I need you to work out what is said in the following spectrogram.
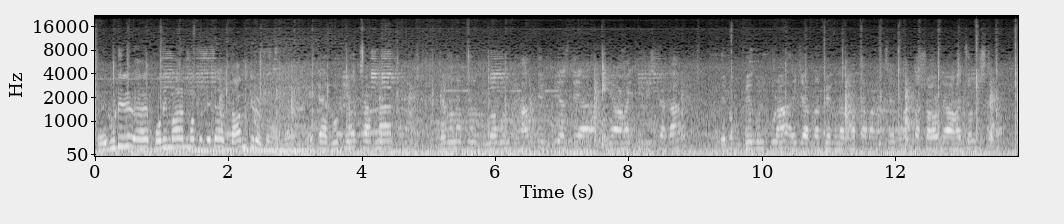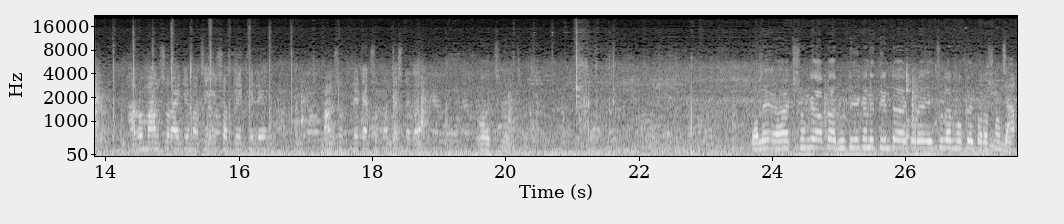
তো এই রুটির পরিমাণ মতো এটার দাম কীরকম আপনার? এটা রুটি হচ্ছে আপনার যেমন আপনার লবণ ঝাল তেল পেঁয়াজ দেওয়া নেওয়া হয় তিরিশ টাকা। এবং বেগুন পোড়া এই যে আপনার বেগুনের ভর্তা বানাচ্ছে ভর্তা সহ নেওয়া হয় চল্লিশ টাকা। আরও মাংসর আইটেম আছে এসব দিয়ে খেলে মাংসর প্লেট একশো পঞ্চাশ টাকা। ও, আচ্ছা আচ্ছা। তাহলে একসঙ্গে আপনার রুটি এখানে তিনটা করে এই চুলার মধ্যে করা সম্ভব? চাপ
